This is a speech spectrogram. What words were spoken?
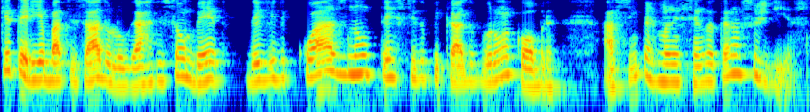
que teria batizado o lugar de São Bento devido quase não ter sido picado por uma cobra, assim permanecendo até nossos dias.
